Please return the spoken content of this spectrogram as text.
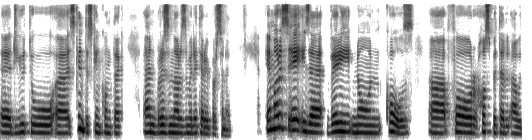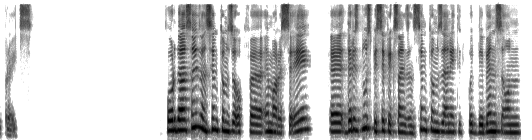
uh, due to uh, skin-to-skin contact and prisoners, military personnel. MRSA is a very known cause uh, for hospital outbreaks. For the signs and symptoms of uh, MRSA, uh, there is no specific signs and symptoms, and it, it depends on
